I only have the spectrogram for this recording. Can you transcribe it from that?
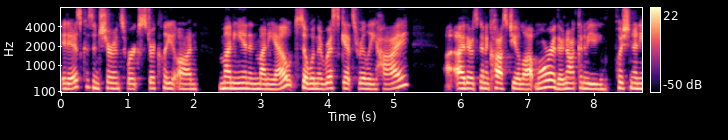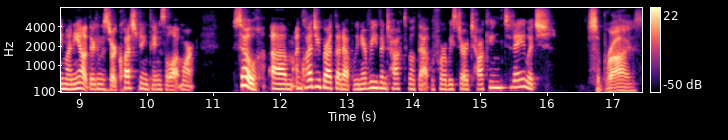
it is, because insurance works strictly on money in and money out. So when the risk gets really high, either it's going to cost you a lot more, or they're not going to be pushing any money out. They're going to start questioning things a lot more. So um, I'm glad you brought that up. We never even talked about that before we started talking today, which Surprise.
